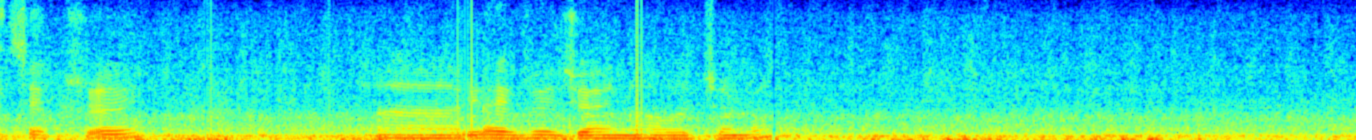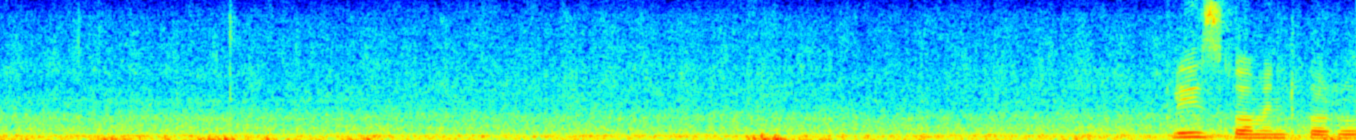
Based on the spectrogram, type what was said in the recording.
much Akshay লাইভে জয়েন হওয়ার জন্য। প্লিজ কমেন্ট করো।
